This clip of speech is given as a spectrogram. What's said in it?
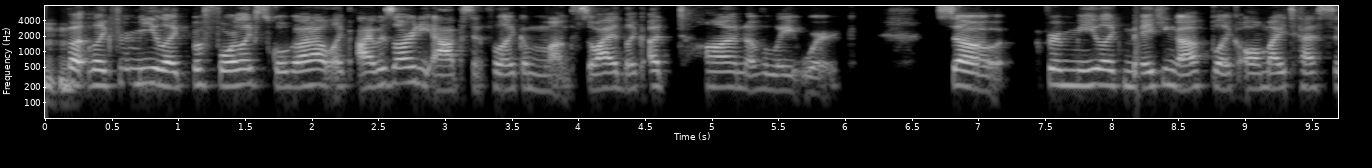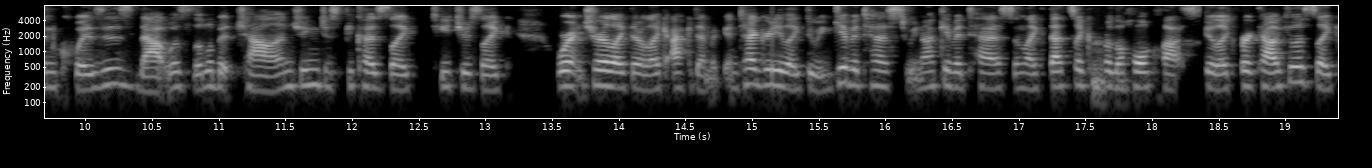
Mm-hmm. But like for me, like before like school got out, like I was already absent for like a month, so I had like a ton of late work. So for me like making up like all my tests and quizzes that was a little bit challenging just because like teachers like weren't sure like they're like academic integrity like do we give a test do we not give a test and like that's like for the mm-hmm. whole class too like for calculus like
